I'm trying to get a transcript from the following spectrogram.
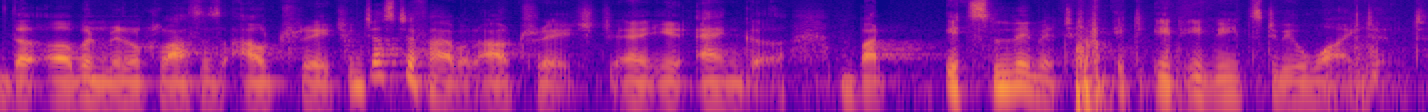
the urban middle class's outrage, justifiable outrage, uh, anger, but it's limited. It, it, it needs to be widened.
